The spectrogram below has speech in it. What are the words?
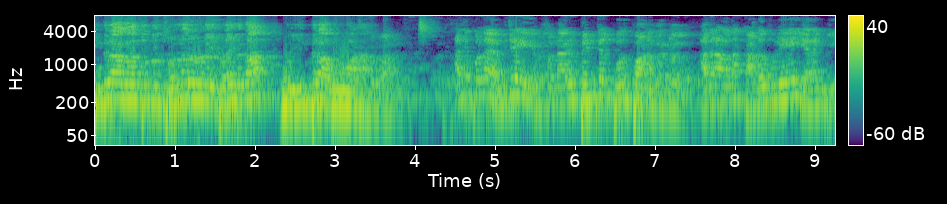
இந்திரா காந்திக்கு சொன்னதனுடைய விளைவுதான் ஒரு இந்திரா உருவானார் அதே போல விஜய் சொன்னாரு பெண்கள் பொறுப்பானவர்கள். அதனாலதான் கடவுளே இறங்கி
